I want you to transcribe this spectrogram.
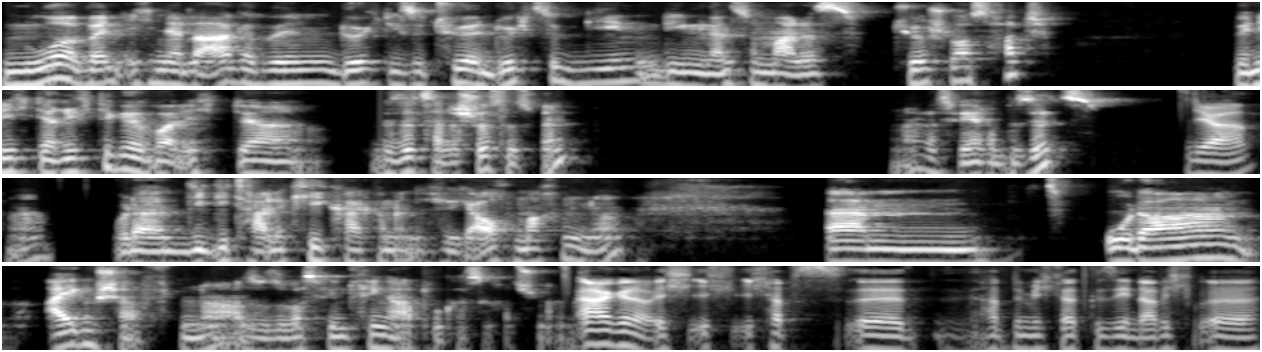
Nur wenn ich in der Lage bin, durch diese Türen durchzugehen, die ein ganz normales Türschloss hat, bin ich der Richtige, weil ich der Besitzer des Schlüssels bin. Na, das wäre Besitz. Ja. Na? Oder digitale Keycard kann man natürlich auch machen. Ne? Ähm, oder Eigenschaften, ne? also sowas wie ein Fingerabdruck hast du gerade schon angesprochen. Ah, genau. Ich, ich, ich hab's, äh, hab nämlich gerade gesehen, da habe ich, äh,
